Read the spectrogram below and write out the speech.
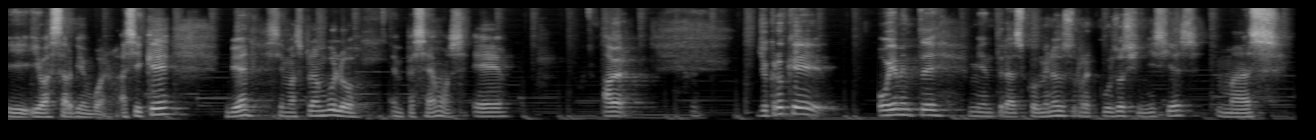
y, va a estar bien bueno. Así que, bien, sin más preámbulo, empecemos. Eh, a ver, yo creo que obviamente mientras con menos recursos inicies, más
